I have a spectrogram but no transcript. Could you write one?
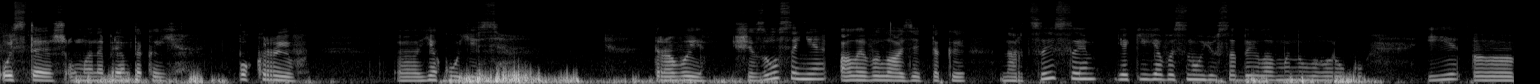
Ось теж у мене прям такий покрив е, якоїсь трави ще з осені, але вилазять таки нарциси, які я весною садила в минулого року, і е,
